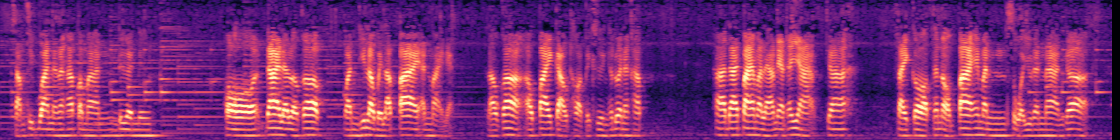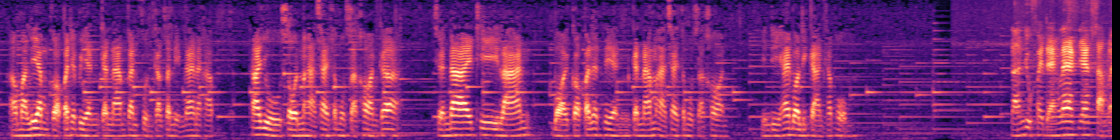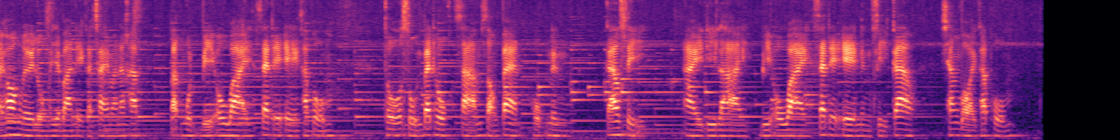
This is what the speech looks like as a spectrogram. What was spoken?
30 วันนะครับ ประมาณเดือนหนึ่งพอได้แล้วเราก็วันที่เราไปรับป้ายอันใหม่เนี่ย เราก็เอาป้ายเก่าถอดไปคืนเขาด้วยนะครับ ถ้าได้ป้ายมาแล้วเนี่ย ถ้าอยากจะใส่กรอบถนอมป้ายให้มันสวยอยู่นานๆก็เอามาเลี่ยมกรอบป้ายทะเบียนกันน้ำกันฝุ่นกันสนิมได้นะครับ ถ้าอยู่โซนมหาชัยสมุทรสาครก็เชิญได้ที่ร้าน บอยกอบป้ายทะเบียนกันน้ำมหาชัยสมุทรสาคร ยินดีให้บริการครับผม ร้านอยู่ไฟแดงแรกแยก300ห้องเลยโรงพยาบาลเอกชัยมานะครับปักหมุด BOY ZAA ครับผม โทร 0863286194 ID Line BOY ZAA 149 ช่างบอยครับผม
